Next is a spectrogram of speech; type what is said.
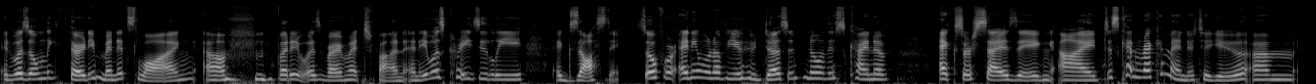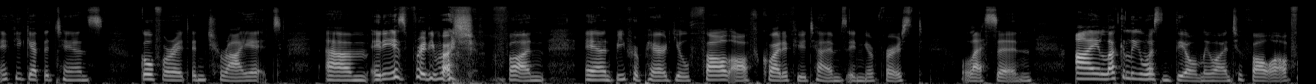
It was only 30 minutes long, um, but it was very much fun and it was crazily exhausting. So, for any one of you who doesn't know this kind of exercising, I just can recommend it to you. Um, if you get the chance, go for it and try it. Um, it is pretty much fun, and be prepared, you'll fall off quite a few times in your first lesson. I luckily wasn't the only one to fall off,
